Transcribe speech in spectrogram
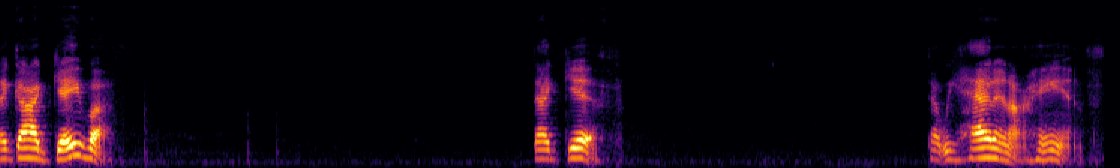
that God gave us. That gift that we had in our hands.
